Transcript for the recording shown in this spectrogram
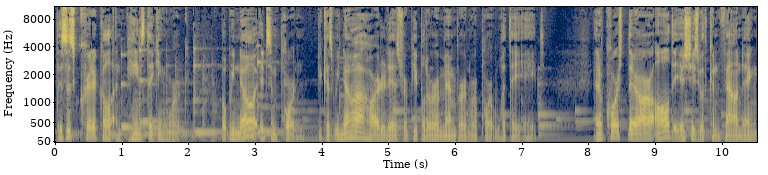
This is critical and painstaking work, but we know it's important because we know how hard it is for people to remember and report what they ate. And of course, there are all the issues with confounding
